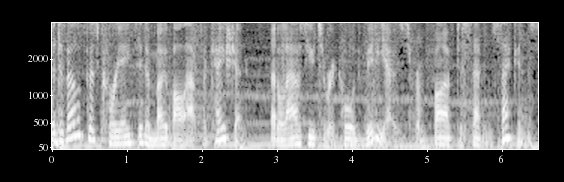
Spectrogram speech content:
the developers created a mobile application that allows you to record videos from 5 to 7 seconds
